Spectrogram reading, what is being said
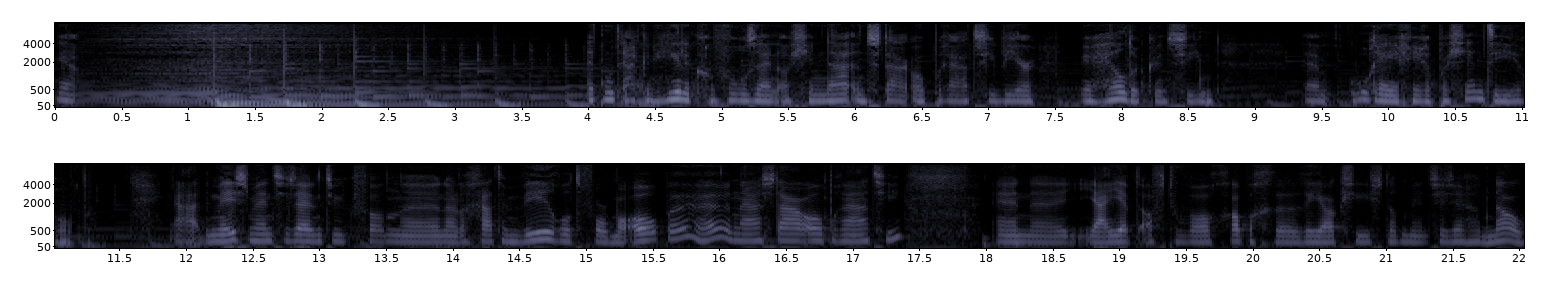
ja. Het moet eigenlijk een heerlijk gevoel zijn als je na een staaroperatie weer, weer helder kunt zien. Um, hoe reageren patiënten hierop? Ja, de meeste mensen zijn natuurlijk van, uh, nou, er gaat een wereld voor me open hè, na een staaroperatie. En uh, ja, je hebt af en toe wel grappige reacties dat mensen zeggen: Nou,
